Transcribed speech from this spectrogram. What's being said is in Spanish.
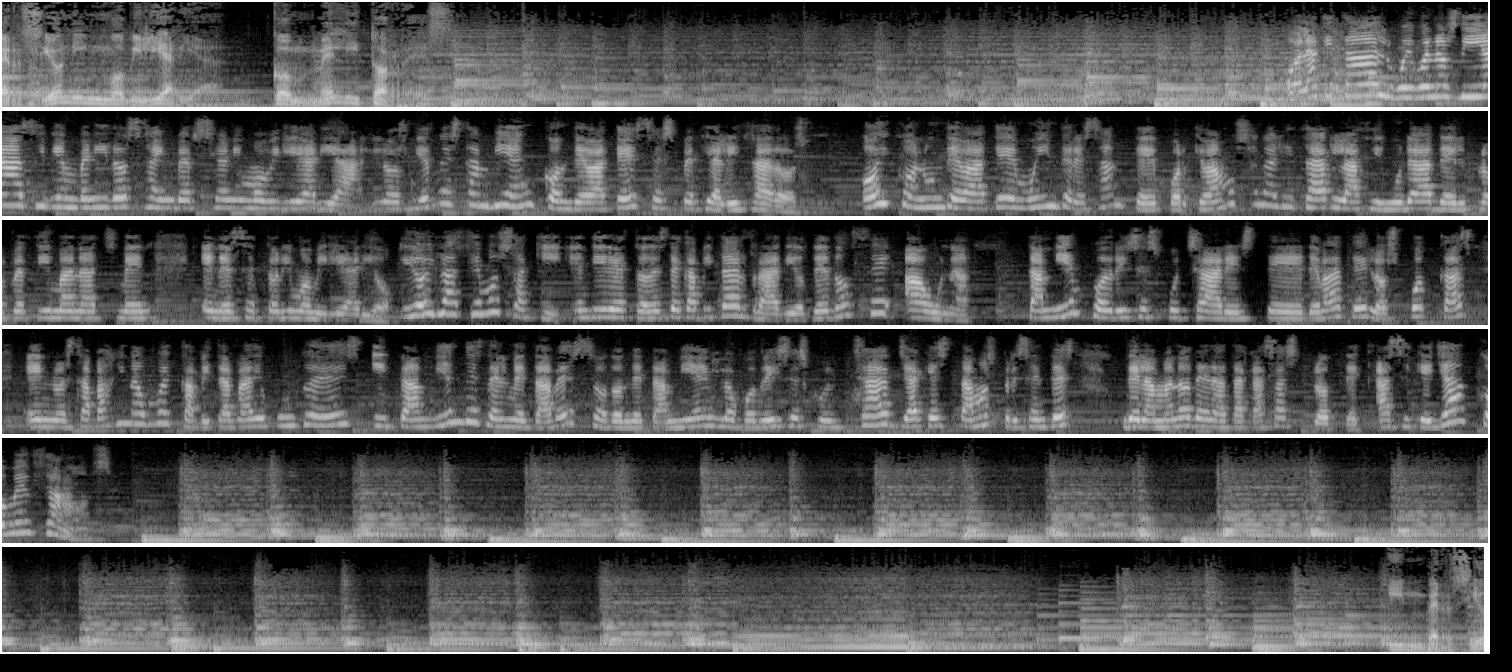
Inversión inmobiliaria con Meli Torres. Hola, ¿qué tal? Muy buenos días y bienvenidos a Inversión Inmobiliaria. Los viernes también con debates especializados. Hoy con un debate muy interesante porque vamos a analizar la figura del property management en el sector inmobiliario. Y hoy lo hacemos aquí, en directo, desde Capital Radio, de 12 a 1 también podréis escuchar este debate, los podcasts, en nuestra página web capitalradio.es y también desde el metaverso, donde también lo podréis escuchar, ya que estamos presentes de la mano de Datacasas Protec. Así que ya comenzamos.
